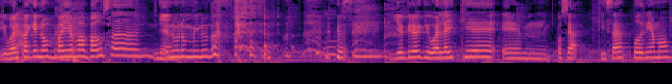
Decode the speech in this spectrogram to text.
Igual para que nos vayamos a pausa en unos minutos. Yo creo que igual hay que... eh, o sea, quizás podríamos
